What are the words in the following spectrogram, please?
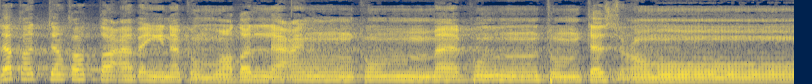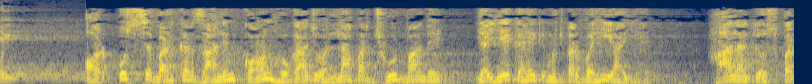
لقد تقطع بينكم وضل عنكم ما كنتم تزعمون اور اس سے بڑھ کر ظالم کون ہوگا جو اللہ پر جھوٹ باندھے یا یہ کہے کہ مجھ پر وہی آئی ہے؟ حالانکہ اس پر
